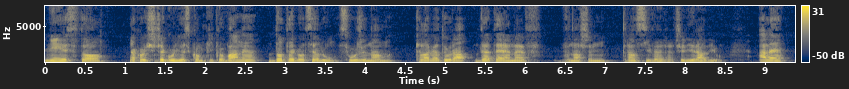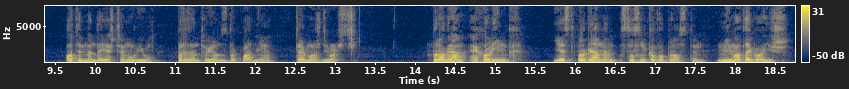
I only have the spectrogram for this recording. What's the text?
nie jest to jakoś szczególnie skomplikowane. Do tego celu służy nam klawiatura DTMF w naszym transceiverze, czyli radiu. Ale o tym będę jeszcze mówił, prezentując dokładnie te możliwości. Program Echolink jest programem stosunkowo prostym. Mimo tego, iż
